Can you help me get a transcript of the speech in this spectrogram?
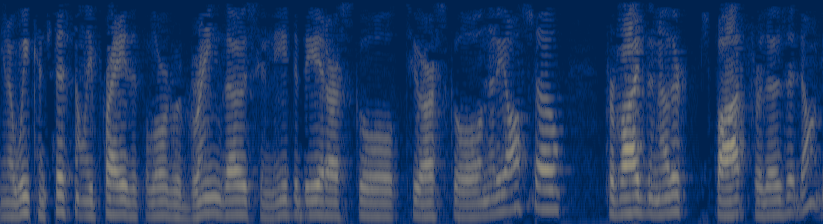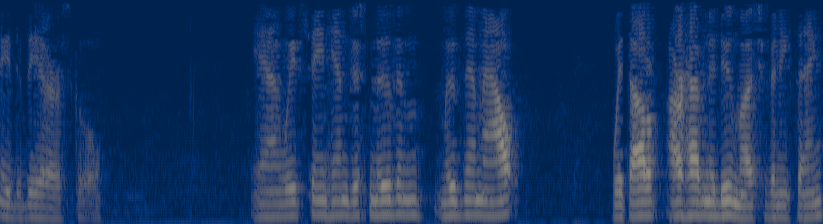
You know, we consistently pray that the Lord would bring those who need to be at our school to our school, and that He also provides another spot for those that don't need to be at our school. And we've seen Him just move him, move them out without our having to do much of anything.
